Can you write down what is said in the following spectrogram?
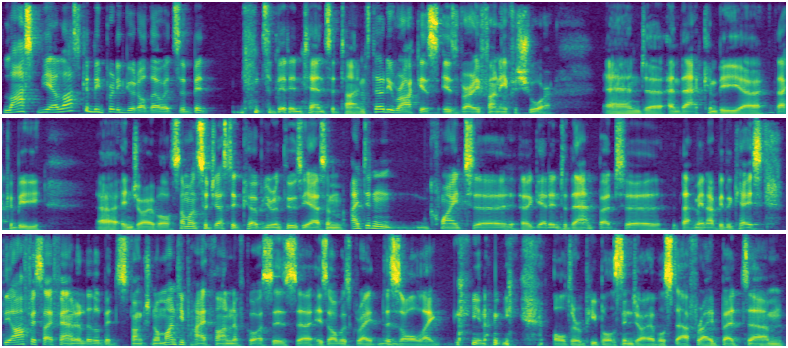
Lost, yeah, Lost could be pretty good, although it's a bit it's a bit intense at times. Thirty Rock is is very funny for sure, and uh, and that can be uh, that can be uh, enjoyable. Someone suggested Curb Your Enthusiasm. I didn't quite uh, uh, get into that, but uh, that may not be the case. The Office I found a little bit dysfunctional. Monty Python, of course, is uh, is always great. This is all like you know older people's enjoyable stuff, right? But um,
